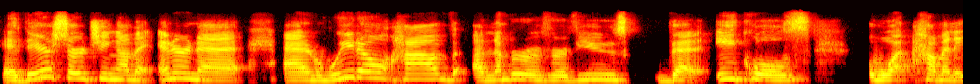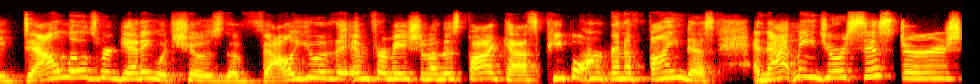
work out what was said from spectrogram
If they're searching on the internet and we don't have a number of reviews that equals what how many downloads we're getting which shows the value of the information on this podcast people aren't going to find us. And that means your sisters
